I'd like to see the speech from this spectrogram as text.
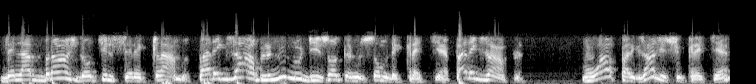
de la branche dont il se réclame. Par exemple, nous nous disons que nous sommes des chrétiens. Par exemple, moi, par exemple, je suis chrétien.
